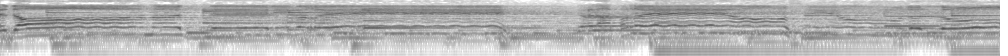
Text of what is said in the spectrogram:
une dame délivrée de l'appréhension de l'aube.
